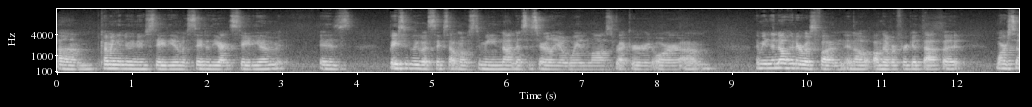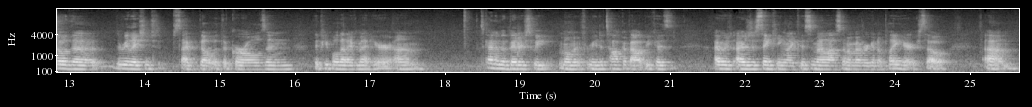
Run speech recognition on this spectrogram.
um, coming into a new stadium, a state of the art stadium, is basically what sticks out most to me. Not necessarily a win loss record or, um, I mean, the no hitter was fun and I'll I'll never forget that, but more so the the relationships I've built with the girls and the people that I've met here. Um, it's kind of a bittersweet moment for me to talk about because I was I was just thinking like this is my last time I'm ever gonna play here. So, um,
